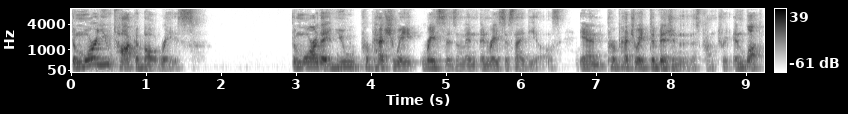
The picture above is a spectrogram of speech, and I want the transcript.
the more you talk about race, the more that you perpetuate racism and, and racist ideals and perpetuate division in this country. And look,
